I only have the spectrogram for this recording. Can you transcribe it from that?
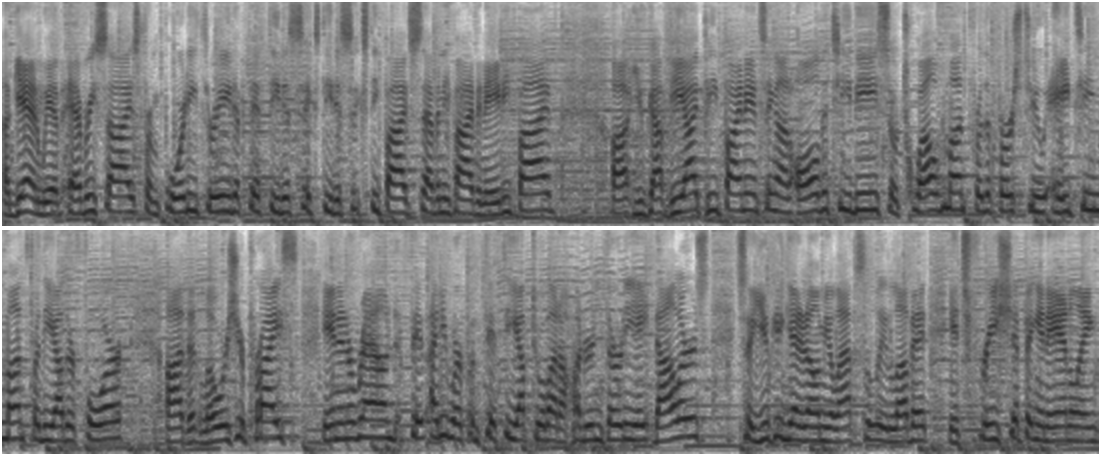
Again, we have every size from 43 to 50 to 60 to 65, 75, and 85. Uh, you've got VIP financing on all the TVs, so 12 month for the first two, 18 month for the other four. Uh, that lowers your price in and around anywhere from 50 up to about $138. So you can get it home. You'll absolutely love it. It's free shipping and handling.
